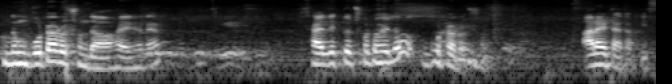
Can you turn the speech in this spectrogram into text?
একদম গোটা রসুন দেওয়া হয় এখানে। সাইজ একটু ছোটো হলেও গোটা রসুন। আড়াই টাকা পিস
